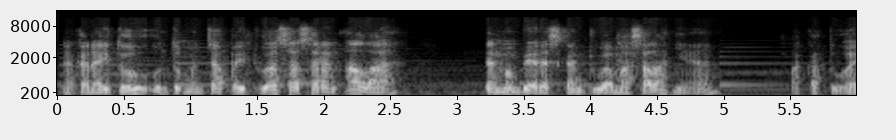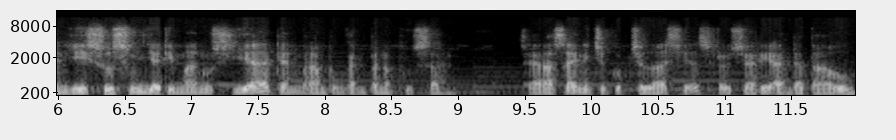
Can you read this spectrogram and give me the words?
Nah, karena itu untuk mencapai dua sasaran Allah dan membereskan dua masalahnya, maka Tuhan Yesus menjadi manusia dan merampungkan penebusan. Saya rasa ini cukup jelas ya, saudari Anda tahu.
